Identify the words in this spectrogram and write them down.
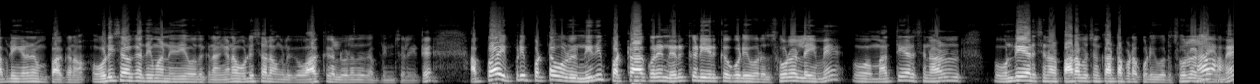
அப்படிங்கிறத நம்ம பார்க்குறோம் ஒடிசாவுக்கு அதிகமாக நிதியை ஒதுக்குனாங்க. ஏன்னா ஒடிசாவில் அவங்களுக்கு வாக்குகள் விழுந்தது அப்படின்னு சொல்லிட்டு. அப்போ இப்படிப்பட்ட ஒரு நிதி பற்றாக்குறை நெருக்கடி இருக்கக்கூடிய ஒரு சூழல்லையுமே மத்திய அரசினால் ஒன்றிய அரசினால் பாரபட்சம் காட்டப்படக்கூடிய ஒரு சூழல்லையுமே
